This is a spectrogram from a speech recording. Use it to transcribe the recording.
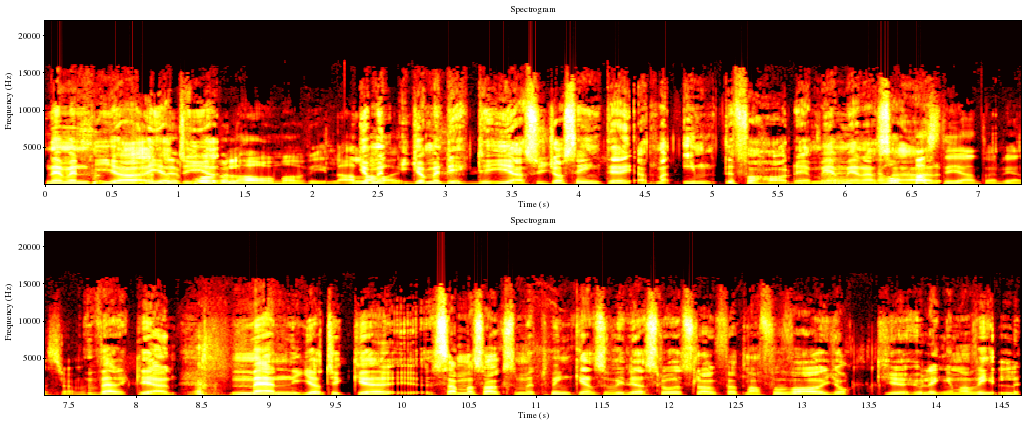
Nej men jag... jag, det får jag väl ha om man vill. Alla Ja men, ja, men det, det, alltså, jag säger inte att man inte får ha det, men jag Nej, menar jag så hoppas här, det, Anton Renström. Verkligen. Men jag tycker, samma sak som med Twinken så vill jag slå ett slag för att man får vara jock eh, hur länge man vill.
